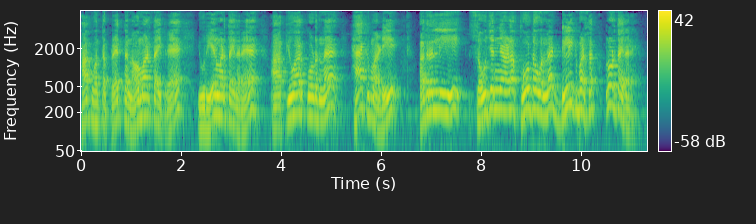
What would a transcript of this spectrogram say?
ಹಾಕುವಂತ ಪ್ರಯತ್ನ ನಾವು ಮಾಡ್ತಾ ಇದ್ರೆ, ಇವ್ರು ಏನ್ ಮಾಡ್ತಾ ಇದಾರೆ, ಆ ಕ್ಯೂ ಆರ್ ಕೋಡ್ ಅನ್ನ ಹ್ಯಾಕ್ ಮಾಡಿ ಅದರಲ್ಲಿ ಸೌಜನ್ಯಾಳ ಫೋಟೋವನ್ನ ಡಿಲೀಟ್ ಮಾಡ್ಸಕ್ ನೋಡ್ತಾ ಇದ್ದಾರೆ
